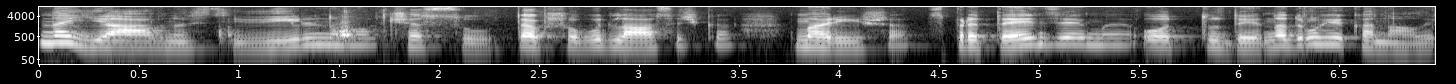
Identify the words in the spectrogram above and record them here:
наявності вільного часу. Так що, будь ласочка, Маріша, з претензіями от туди, на другі канали.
